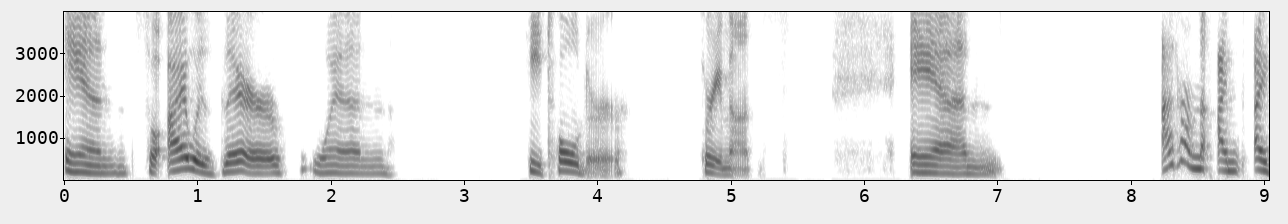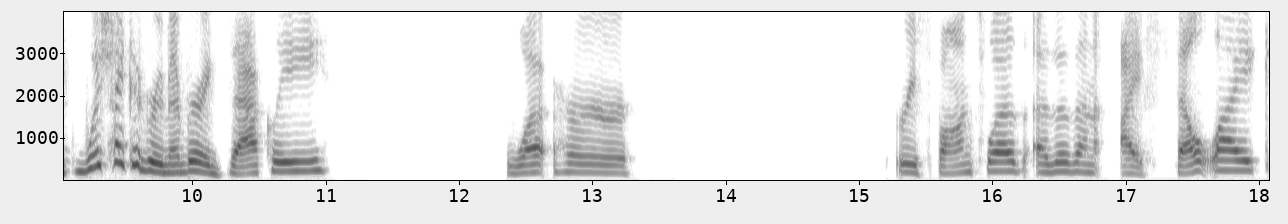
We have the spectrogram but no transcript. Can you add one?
and so I was there when he told her three months, and I don't know. I I wish I could remember exactly what her response was, other than I felt like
